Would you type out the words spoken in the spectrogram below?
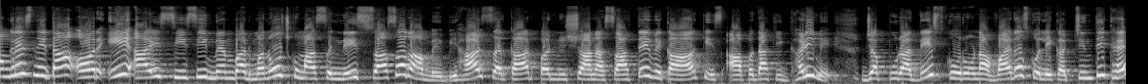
कांग्रेस नेता और एआईसीसी मेंबर मनोज कुमार सिंह ने सासाराम में बिहार सरकार पर निशाना साधते हुए कहा कि इस आपदा की घड़ी में जब पूरा देश कोरोना वायरस को लेकर चिंतित है,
